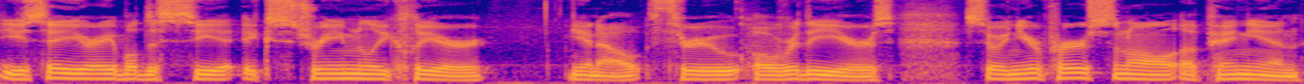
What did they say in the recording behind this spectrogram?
you say you're able to see it extremely clear, you know, through over the years. So in your personal opinion,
